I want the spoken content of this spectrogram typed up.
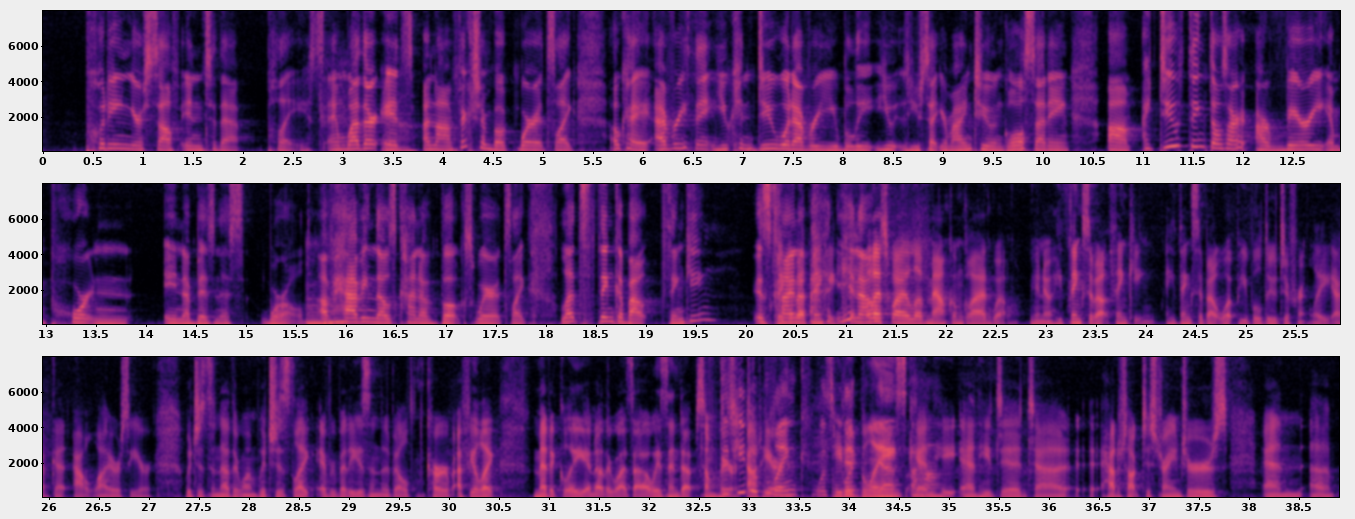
putting yourself into that place and whether it's a nonfiction book where it's like okay everything you can do whatever you believe you you set your mind to and goal setting um, i do think those are are very important in a business world Mm-hmm. of having those kind of books where it's like let's think about thinking is kind of thinking. you know well, that's why I love Malcolm Gladwell. You know, he thinks about thinking. He thinks about what people do differently. I've got outliers here, which is another one, which is like everybody is in the bell curve. I feel like medically and otherwise, I always end up somewhere. Did he do out here. Blink? Was he did Blink- Blink, yes, uh-huh. and he and he did uh, How to Talk to Strangers, and uh,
